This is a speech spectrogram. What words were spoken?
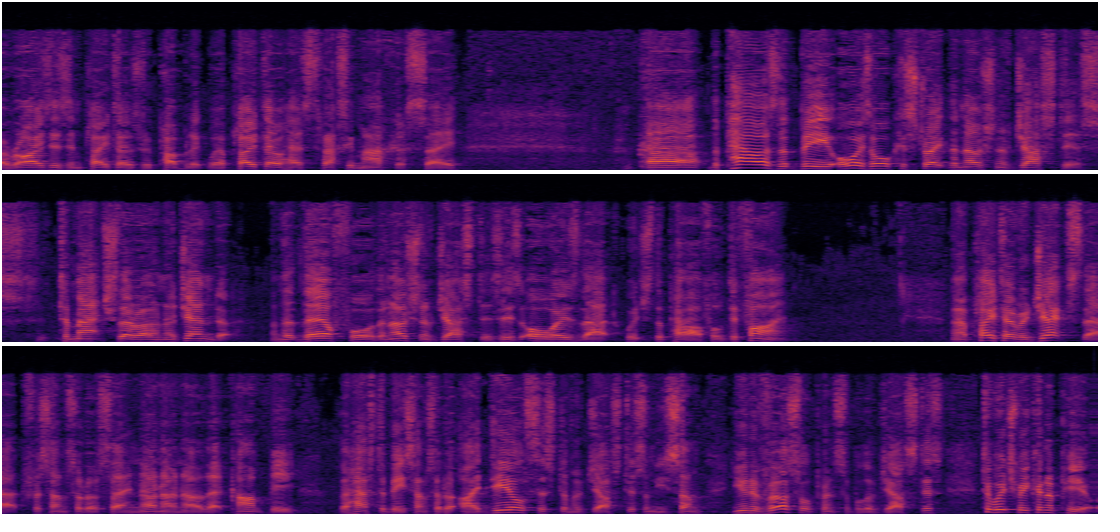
arises in Plato's Republic, where Plato has Thrasymachus say, uh, the powers that be always orchestrate the notion of justice to match their own agenda and that therefore the notion of justice is always that which the powerful define. Now Plato rejects that for some sort of saying, no, no, no, that can't be, there has to be some sort of ideal system of justice and some universal principle of justice to which we can appeal.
